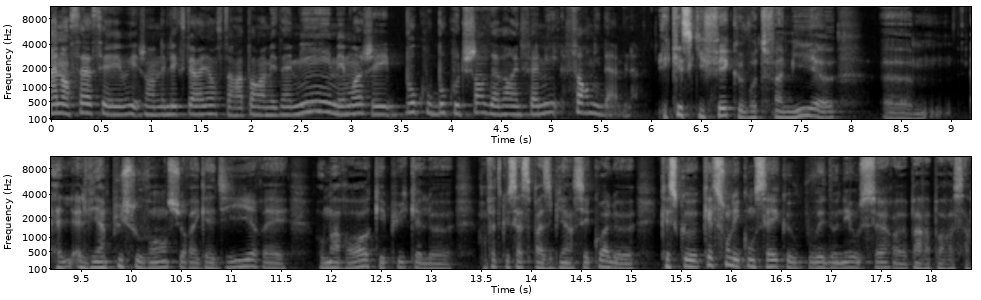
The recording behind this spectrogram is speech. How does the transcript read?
Ah non, ça, c'est oui, j'en ai l'expérience par rapport à mes amis, mais moi, j'ai beaucoup, beaucoup de chance d'avoir une famille formidable. Et qu'est-ce qui fait que votre famille, euh, euh, elle, vient plus souvent sur Agadir et au Maroc, et puis qu'elle, euh, en fait, que ça se passe bien? C'est quoi le, qu'est-ce que, quels sont les conseils que vous pouvez donner aux sœurs par rapport à ça?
